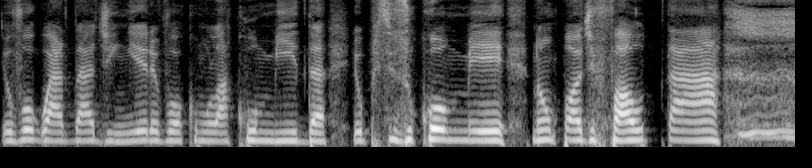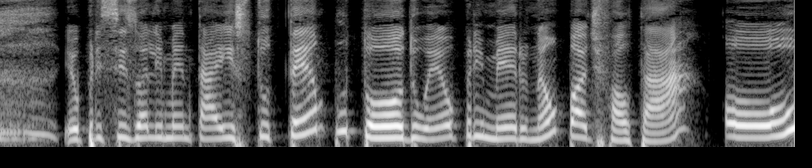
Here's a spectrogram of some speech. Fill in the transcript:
eu vou guardar dinheiro, eu vou acumular comida, eu preciso comer, não pode faltar. Eu preciso alimentar isto o tempo todo, eu primeiro não pode faltar, ou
